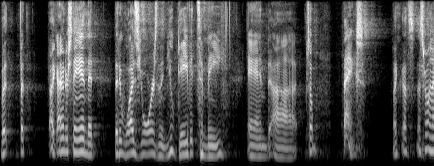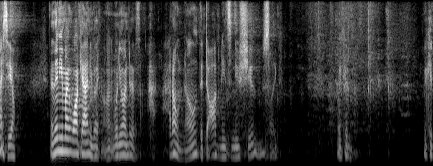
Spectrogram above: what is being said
but, but like, I understand that, that it was yours and then you gave it to me. And uh, so, thanks. Like, that's, that's really nice of you. And then you might walk out and you'd be like, oh, what do you want to do? I, I don't know. The dog needs new shoes. Like, we could, we could,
